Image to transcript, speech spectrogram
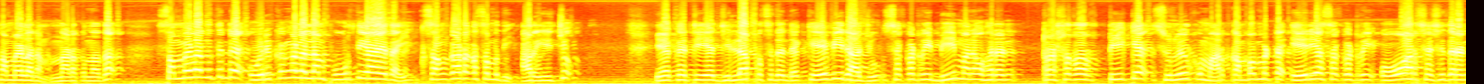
സമ്മേളനം നടക്കുന്നത്. സമ്മേളനത്തിന്റെ ഒരുക്കങ്ങളെല്ലാം പൂർത്തിയായതായി സംഘാടക സമിതി അറിയിച്ചു. എ കെ ടി എ ജില്ലാ president K V Raju secretary B Manoharan treasurer T K Sunilkumar Kambammettu area secretary O R Sasidharan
